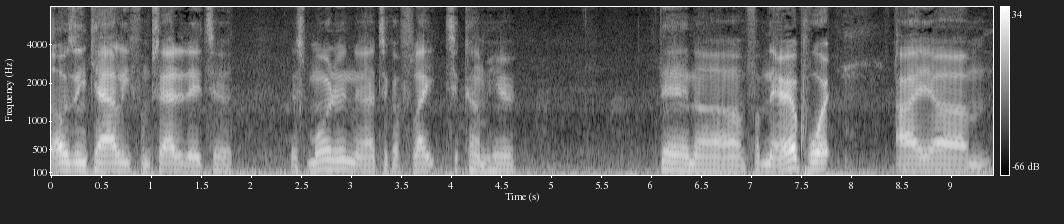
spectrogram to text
I was in Cali from Saturday to this morning I took a flight to come here. Then uh, from the airport, I um,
